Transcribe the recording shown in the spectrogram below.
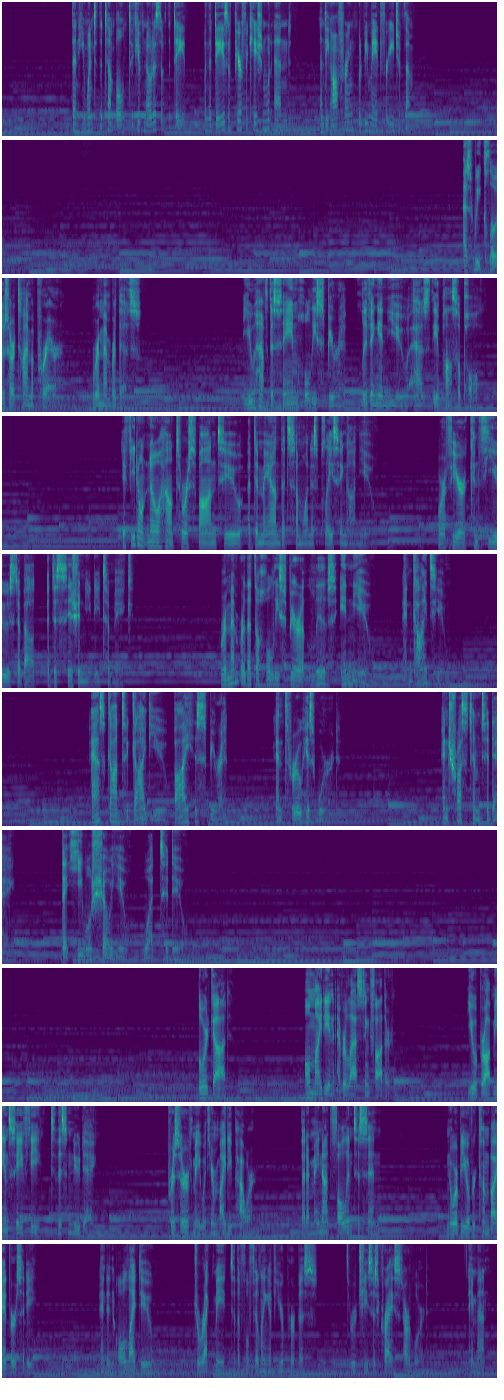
Then he went to the temple to give notice of the date when the days of purification would end and the offering would be made for each of them. As we close our time of prayer, remember this you have the same Holy Spirit living in you as the Apostle Paul. If you don't know how to respond to a demand that someone is placing on you, or if you're confused about a decision you need to make, remember that the Holy Spirit lives in you and guides you. Ask God to guide you by His Spirit and through His Word. And trust Him today that He will show you what to do. Lord God, Almighty and everlasting Father, you have brought me in safety to this new day. Preserve me with your mighty power that I may not fall into sin, nor be overcome by adversity, and in all I do, direct me to the fulfilling of your purpose through Jesus Christ our Lord. Amen.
